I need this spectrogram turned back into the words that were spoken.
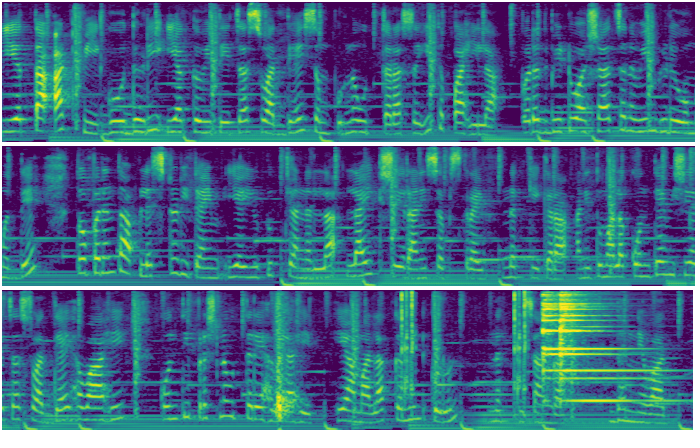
इयत्ता आठवी गोधडी या कवितेचा स्वाध्याय संपूर्ण उत्तरासहित पाहिला. परत भेटू अशाच नवीन व्हिडिओमध्ये. तोपर्यंत आपल्या स्टडी टाईम या यूट्यूब चॅनलला लाईक शेअर आणि सबस्क्राईब नक्की करा. आणि तुम्हाला कोणत्या विषयाचा स्वाध्याय हवा आहे? कोणती प्रश्न उत्तरे हवी आहेत? हे आम्हाला कमेंट करून नक्की सांगा. धन्यवाद.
